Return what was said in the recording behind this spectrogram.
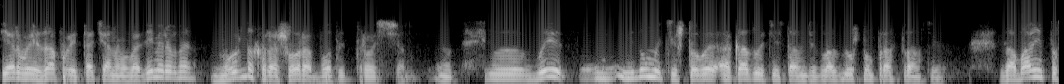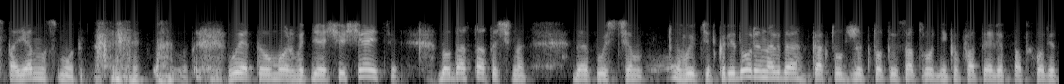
Первая заповедь Татьяны Владимировны – нужно хорошо работать тростью. Вы не думайте, что вы оказываетесь там в безвоздушном пространстве. За вами постоянно смотрят. Вы этого, может быть, не ощущаете, но достаточно, допустим, выйти в коридор иногда, как тут же кто-то из сотрудников отеля подходит,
